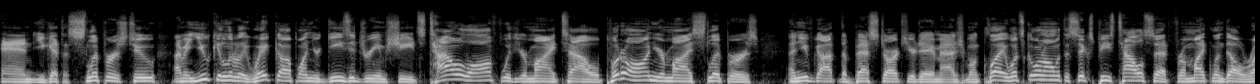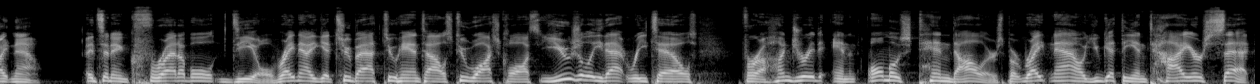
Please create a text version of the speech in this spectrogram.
And you get the slippers too. I mean, you can literally wake up on your Giza Dream sheets, towel off with your My towel, put on your My slippers, and you've got the best start to your day imaginable. And Clay, what's going on with the six piece towel set from Mike Lindell right now? It's an incredible deal. Right now, you get two bath, two hand towels, two washcloths. Usually that retails for a hundred and almost ten dollars, but right now you get the entire set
